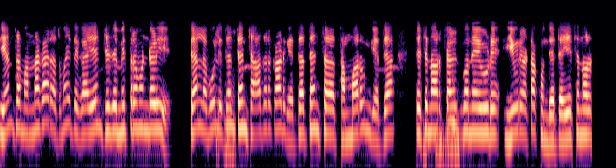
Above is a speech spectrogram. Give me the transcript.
यांचं म्हणणं काय राहतं माहितीये का? यांचे जे मित्रमंडळी आहे त्यांना बोलतात हम्म. त्यांचं आधार कार्ड घेतात त्यांचं थंब मारून घेत्या त्याच्या नावावर चाळीस गुन्हे एवढे युरिया टाकून देत्या याच्या नावावर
